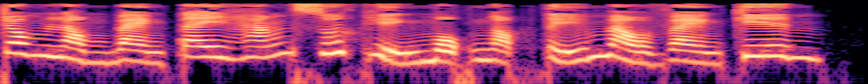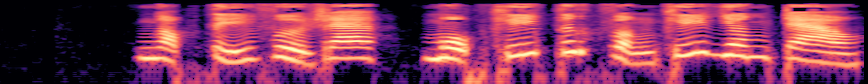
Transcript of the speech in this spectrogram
Trong lòng bàn tay hắn xuất hiện một ngọc tỷ màu vàng kim. Ngọc tỷ vừa ra, một khí tức vận khí dân trào.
